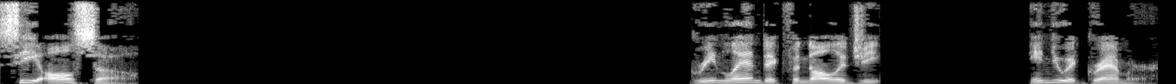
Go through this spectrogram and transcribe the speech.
See also Greenlandic phonology Inuit grammar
